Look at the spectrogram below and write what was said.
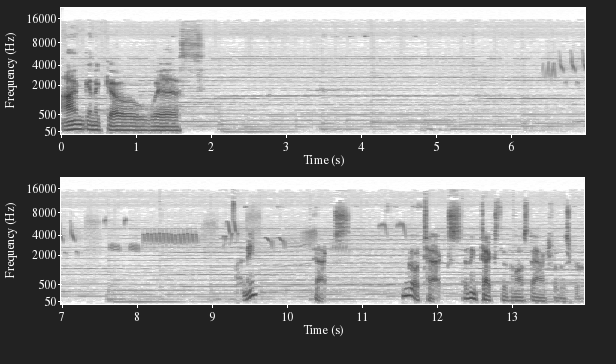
I'm gonna go with Funny? Tex. I'm gonna go with Tex. I think Tex did the most damage for this group.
